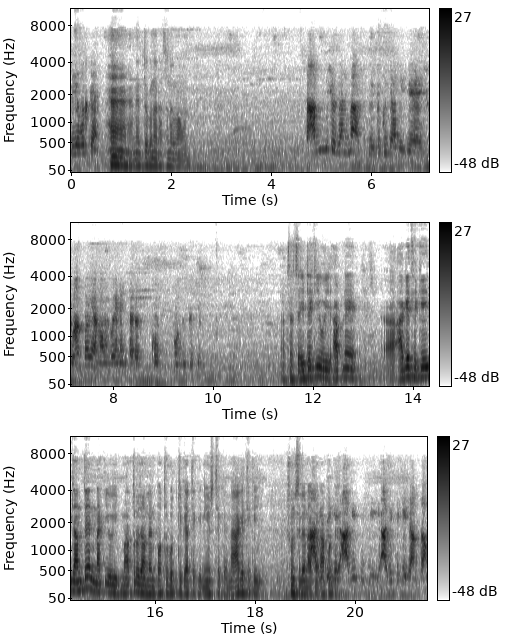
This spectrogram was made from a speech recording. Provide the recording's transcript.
দিয়ে বলছেন? হ্যাঁ হ্যাঁ হ্যাঁ নেত্রকোনার হাসান আল মামুন। তার বিষয়ে জানি না জানি যে সোহাগ ভাই আর মামুন ভাই নাকি তারা খুব বন্ধুত্ব ছিল। আচ্ছা আচ্ছা এটা কি ওই আপনি আগে থেকেই জানতেন নাকি ওই মাত্র জানলেন পত্রপত্রিকা থেকে নিউজ থেকে না আগে থেকেই? শুনছিলেন আপনার আগে আপুর আগে থেকে আগে থেকে জানতাম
